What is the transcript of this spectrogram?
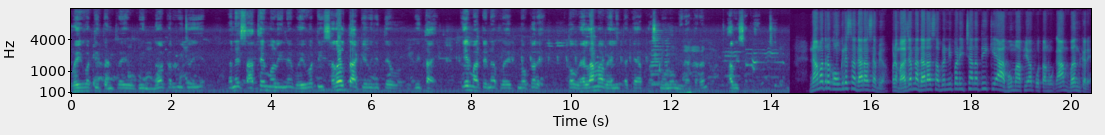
વહીવટી તંત્રએ ઊભી ન કરવી જોઈએ અને સાથે મળીને વહીવટી સરળતા કેવી રીતે ઊભી થાય એ માટેના પ્રયત્નો કરે તો વહેલામાં વહેલી તકે આ પ્રશ્નોનું નિરાકરણ આવી શકે. છે ના માત્ર કોંગ્રેસના ધારાસભ્ય, પણ ભાજપના ધારાસભ્યની પણ ઈચ્છા નથી કે આ ભૂમાફિયા પોતાનું કામ બંધ કરે.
